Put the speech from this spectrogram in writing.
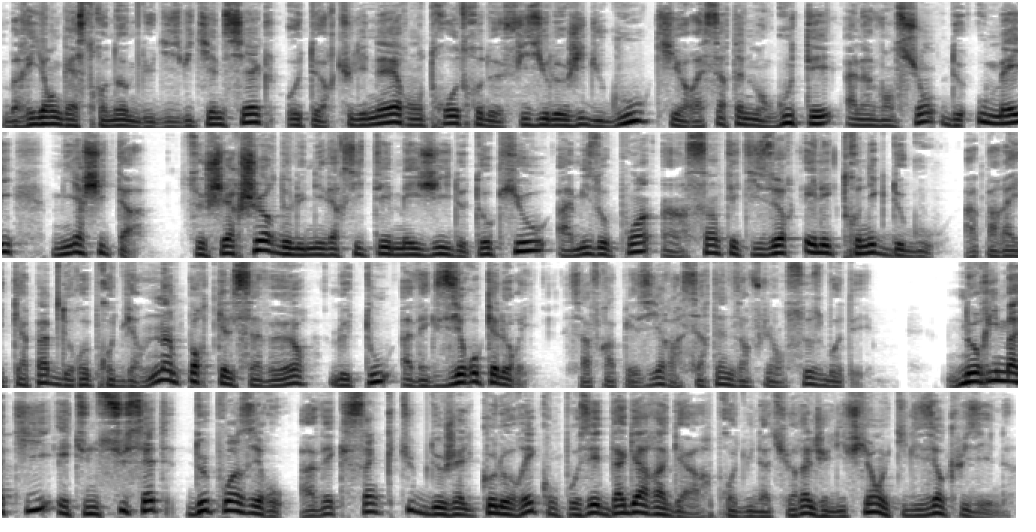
brillant gastronome du XVIIIe siècle, auteur culinaire entre autres de Physiologie du goût, qui aurait certainement goûté à l'invention de Umei Miyashita. Ce chercheur de l'université Meiji de Tokyo a mis au point un synthétiseur électronique de goût, appareil capable de reproduire n'importe quelle saveur, le tout avec zéro calorie. Ça fera plaisir à certaines influenceuses beauté. Norimaki est une sucette 2.0 avec 5 tubes de gel coloré composés d'agar-agar, produit naturel gélifiant utilisé en cuisine.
